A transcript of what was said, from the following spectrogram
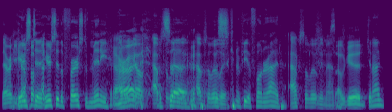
There we go. here's to here's to the first of many. All there we go. Absolutely, It's, uh, absolutely, This is gonna be a fun ride. absolutely, man. Sounds good. Can I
